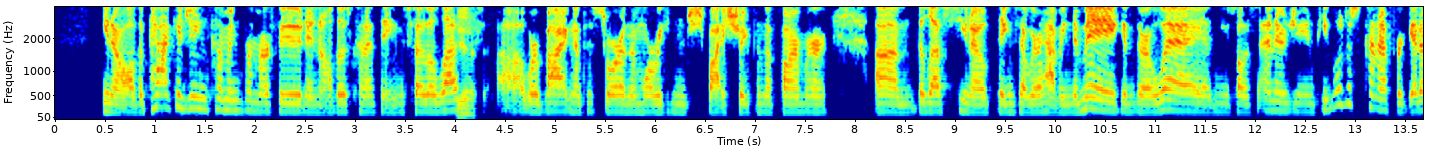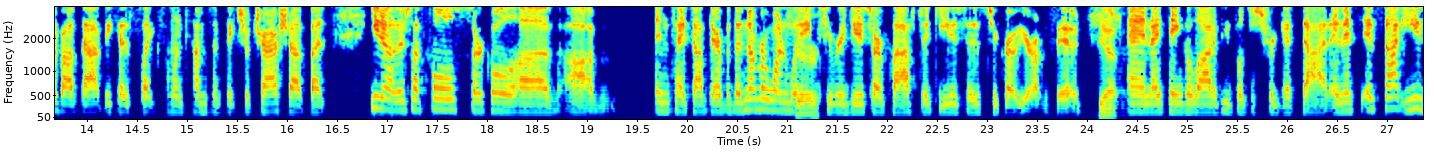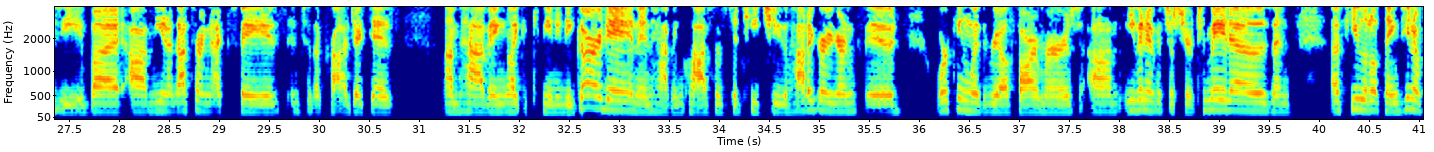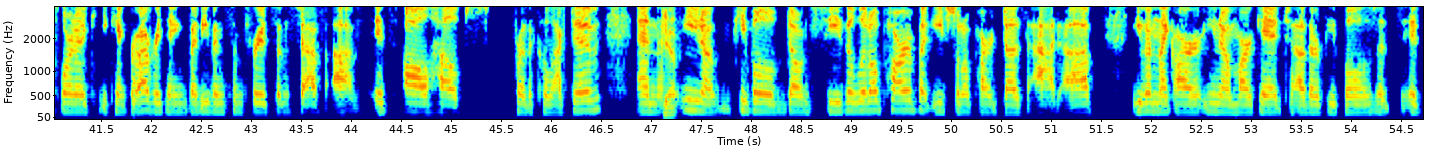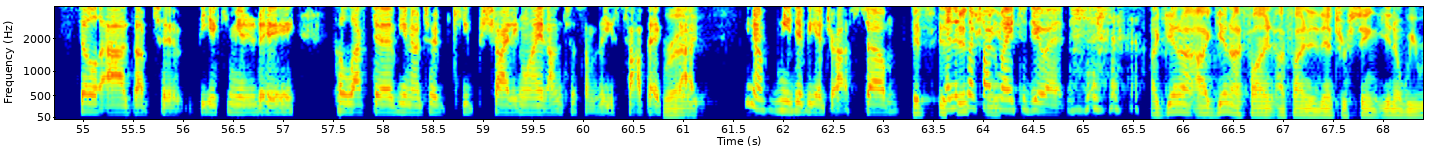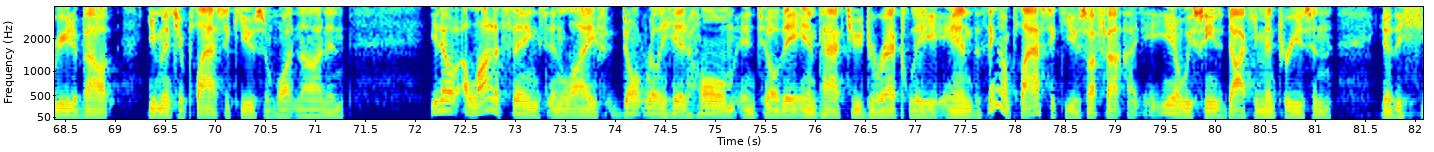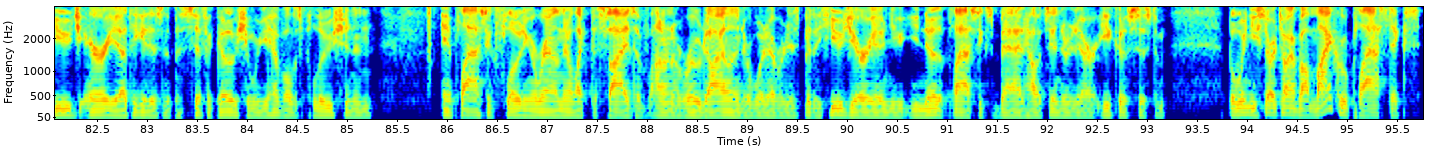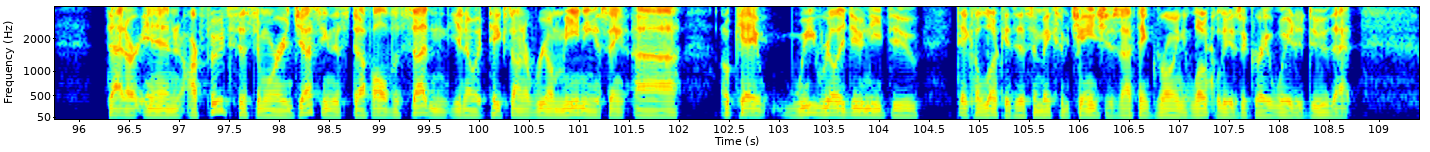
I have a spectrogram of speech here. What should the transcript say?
you know, all the packaging coming from our food and all those kind of things. So the less yeah. uh, we're buying at the store and the more we can just buy straight from the farmer, um, the less, you know, things that we're having to make and throw away and use all this energy. And people just kind of forget about that because like someone comes and picks your trash up. But, you know, there's a full circle of, um, insights out there, but the number one way to reduce our plastic use is to grow your own food. Yep. And I think a lot of people just forget that. And it's it's not easy, but um, you know, that's our next phase into the project is um, having like a community garden and having classes to teach you how to grow your own food, working with real farmers, um, even if it's just your tomatoes and a few little things. You know, Florida, you can't grow everything, but even some fruits and stuff, um, it all helps for the collective and yep. you know people don't see the little part but each little part does add up even like our you know market to other people's it, it still adds up to be a community collective you know to keep shining light onto some of these topics right. that you know need to be addressed so it's, it's and it's a fun way to do it again I, again i find i find it interesting you know we read about you mentioned plastic use and whatnot and you know, a lot of things in life don't really hit home until they impact you directly. And the thing on plastic use, I found, you know, we've seen documentaries and, you know, the huge area, I think it is in the Pacific Ocean where you have all this pollution and, and plastic floating around there like the size of, I don't know, Rhode Island or whatever it is, but a huge area. And you, you know, the plastic's bad, how it's entered our ecosystem. But when you start talking about microplastics, that are in our food system, when we're ingesting this stuff, all of a sudden, you know, it takes on a real meaning of saying, uh, okay, we really do need to take a look at this and make some changes. And I think growing locally yeah. is a great way to do that.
